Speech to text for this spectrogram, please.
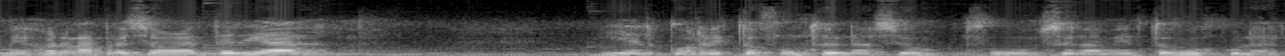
mejora la presión arterial y el correcto funcionamiento muscular.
